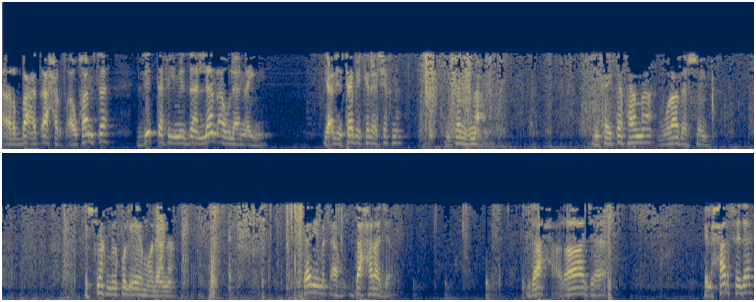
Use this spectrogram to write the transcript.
أربعة أحرف أو خمسة زدت في الميزان لام أو لامين يعني انتبه كده يا شيخنا. انتبه معي لكي تفهم مراد الشيء. الشيخ بيقول إيه يا مولانا؟ كلمة أهو دحرج الحرف ده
